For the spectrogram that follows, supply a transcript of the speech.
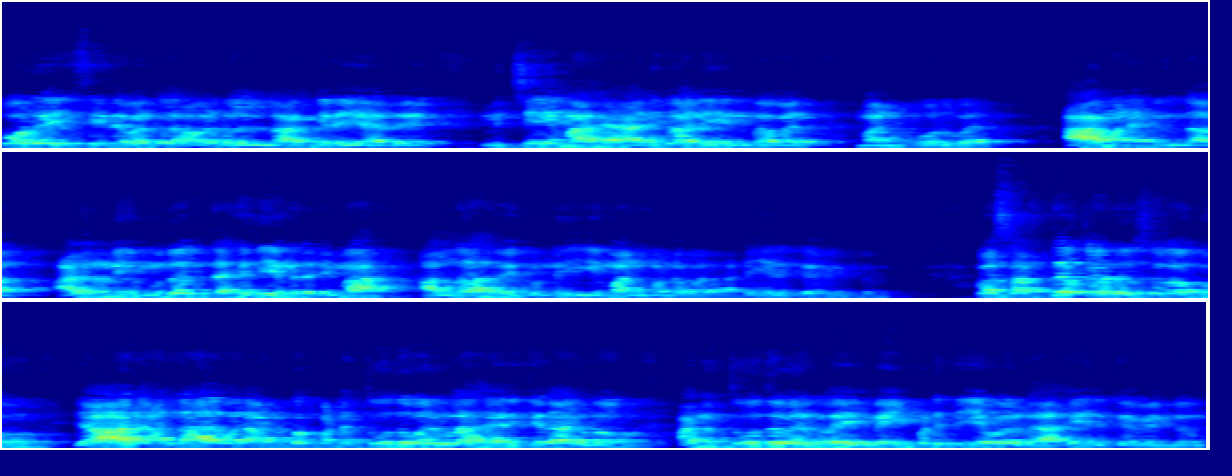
போரை செய்தவர்கள் அவர்கள் எல்லாம் கிடையாது. நிச்சயமாக அறிவாளி என்பவர் மண் ஒருவர். ஆமனவில்லா அதனுடைய முதல் தகுதி என்ன தெரியுமா? அல்லாஹை கொண்டு ஈமான் கொண்டவராக இருக்க வேண்டும். யார் அல்லாஹால் அனுப்பப்பட்ட தூதுவர்களாக இருக்கிறார்களோ அந்த தூதுவர்களை மெய்ப்படுத்தியவர்களாக இருக்க வேண்டும்.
